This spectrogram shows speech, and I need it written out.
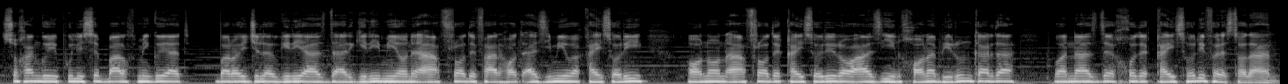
سخنگوی پلیس بلخ می‌گوید برای جلوگیری از درگیری میان افراد فرهاد عظیمی و قیصاری آنان افراد قیصاری را از این خانه بیرون کرده و نزد خود قیصاری فرستادند.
